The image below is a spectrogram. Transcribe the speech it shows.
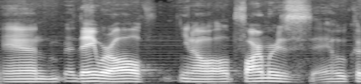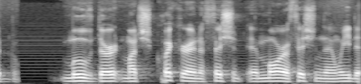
and they were all, you know, farmers who could move dirt much quicker and efficient and more efficient than we did.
